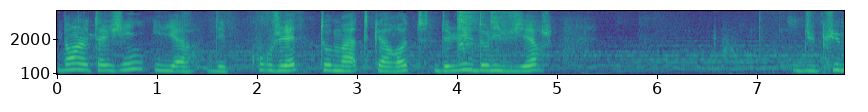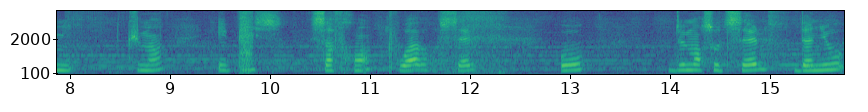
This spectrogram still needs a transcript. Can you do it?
Dans le tagine, il y a des courgettes, tomates, carottes, de l'huile d'olive vierge, du cumin, épices, safran, poivre, sel, eau, deux morceaux de sel, d'agneau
